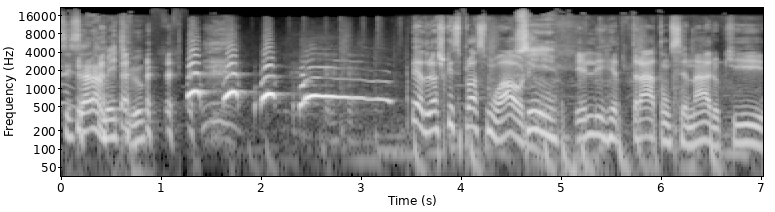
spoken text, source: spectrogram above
sinceramente, viu? Pedro, eu acho que esse próximo áudio, Sim. ele retrata um cenário que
